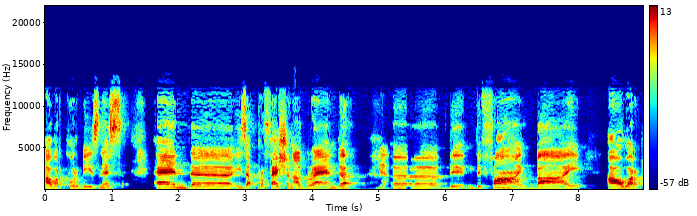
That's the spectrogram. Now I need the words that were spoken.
our core business and uh, is a professional brand Yeah. uh, de- defined by our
